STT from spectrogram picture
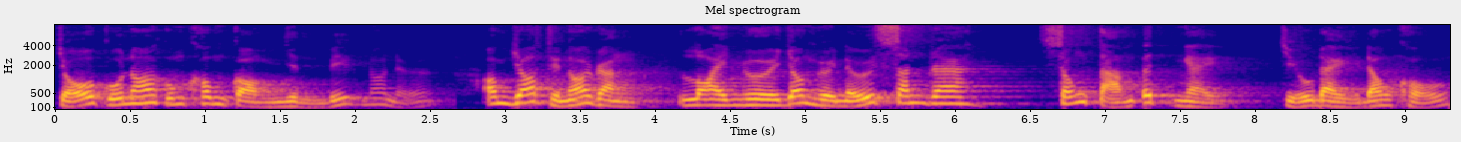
chỗ của nó cũng không còn nhìn biết nó nữa. Ông Gióp thì nói rằng loài người do người nữ sanh ra, sống tạm ít ngày, chịu đầy đau khổ.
